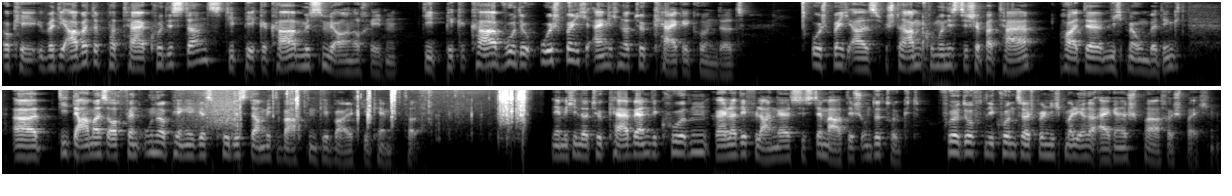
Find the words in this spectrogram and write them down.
Okay, über die Arbeiterpartei Kurdistans, die PKK, müssen wir auch noch reden. Die PKK wurde ursprünglich eigentlich in der Türkei gegründet ursprünglich als stramm kommunistische Partei, heute nicht mehr unbedingt, äh, die damals auch für ein unabhängiges Kurdistan mit Waffengewalt gekämpft hat. Nämlich in der Türkei werden die Kurden relativ lange systematisch unterdrückt. Früher durften die Kurden zum Beispiel nicht mal ihre eigene Sprache sprechen.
